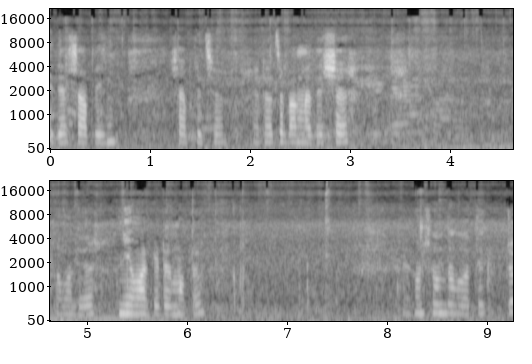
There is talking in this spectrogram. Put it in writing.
ঈদের শপিং সব কিছু এটা হচ্ছে বাংলাদেশের আমাদের নিউ মার্কেটের মতো। এখন সন্ধ্যা হওয়াতে একটু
